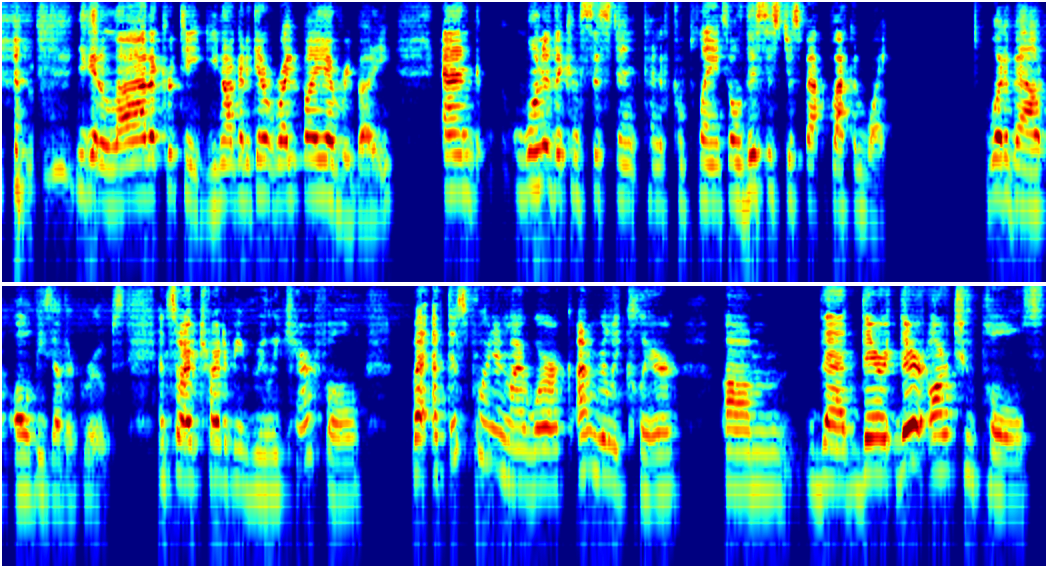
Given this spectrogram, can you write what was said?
you get a lot of critique. You're not going to get it right by everybody. And one of the consistent kind of complaints, oh, this is just black and white. What about all these other groups? And so I try to be really careful. But at this point in my work, I'm really clear um, that there there are two poles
